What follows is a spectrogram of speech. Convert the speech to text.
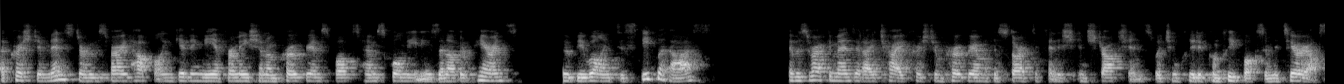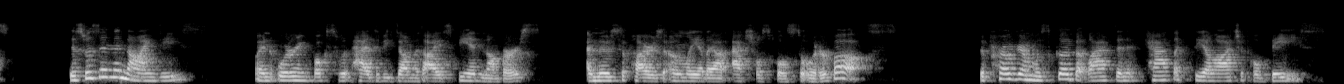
a Christian minister who was very helpful in giving me information on programs, books, homeschool meetings, and other parents who would be willing to speak with us, it was recommended I try a Christian program with a start to finish instructions, which included complete books and materials. This was in the 90s when ordering books had to be done with ISBN numbers, and those suppliers only allowed actual schools to order books. The program was good but lacked a Catholic theological base,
